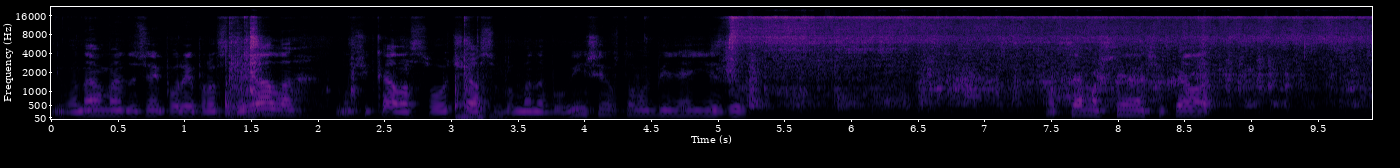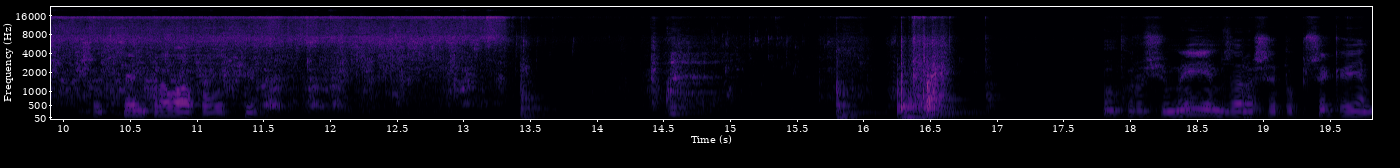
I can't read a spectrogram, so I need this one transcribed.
І вона в мене до цієї пори простояла. Ну, чекала свого часу, бо в мене був інший автомобіль, я їздив. А ця машина чекала, щоб син права отримав. Коротше, миємо, зараз ще попшикаємо.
